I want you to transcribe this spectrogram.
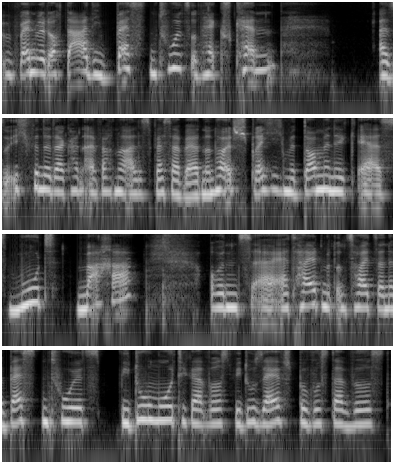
wenn wir doch da die besten Tools und Hacks kennen, also ich finde, da kann einfach nur alles besser werden. Und heute spreche ich mit Dominik. Er ist Mutmacher und äh, er teilt mit uns heute seine besten Tools, wie du mutiger wirst, wie du selbstbewusster wirst,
